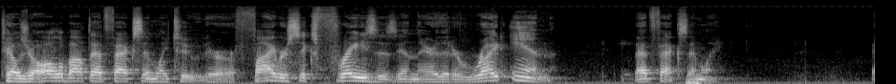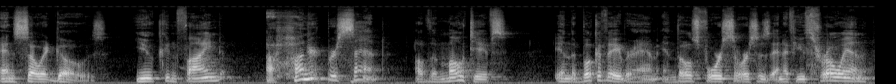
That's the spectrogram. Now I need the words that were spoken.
tells you all about that facsimile too. There are five or six phrases in there that are right in that facsimile. And so it goes. You can find 100% of the motives in the book of Abraham in those four sources. And if you throw in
